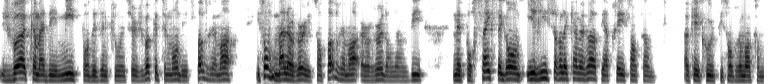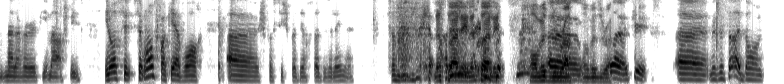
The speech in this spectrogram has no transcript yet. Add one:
je, vois comme à des meets pour des influencers, je vois que tout le monde n'est pas vraiment, ils sont malheureux, ils sont pas vraiment heureux dans leur vie, mais pour cinq secondes, ils rient sur la caméra, puis après, ils sont comme, OK, cool, puis ils sont vraiment comme malheureux, puis ils marchent, puis, you know, c'est vraiment fucké à voir. Euh, je sais pas si je peux dire ça, désolé, mais... Laisse-toi aller, laisse-toi aller. On veut du euh, on veut du rock. Ouais, OK. Euh, mais c'est ça, donc,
